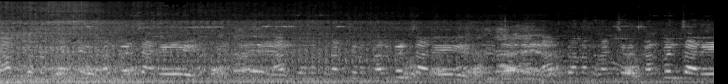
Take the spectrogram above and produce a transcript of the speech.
డాక్టర్లకు రక్షణ కల్పించాలి. డాక్టర్లకు రక్షణ కల్పించాలి. డాక్టర్లకు రక్షణ కల్పించాలి.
